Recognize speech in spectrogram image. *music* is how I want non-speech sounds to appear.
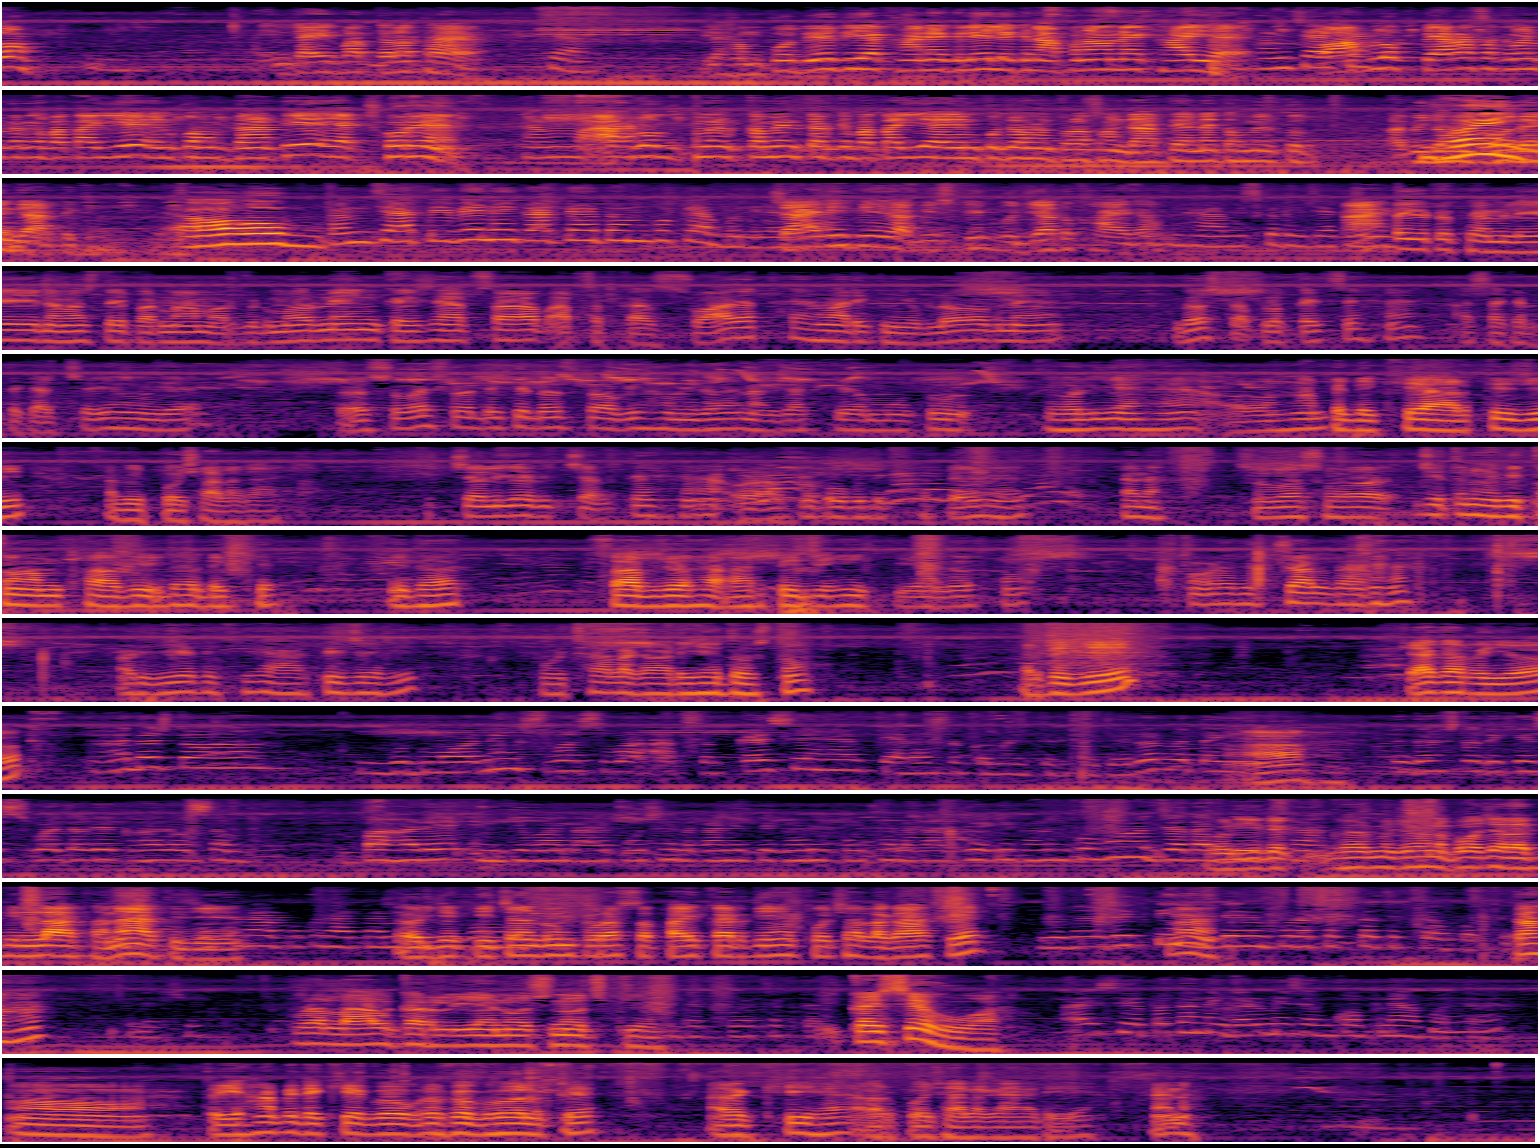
तो इनका एक बात गलत है। क्या? ये हमको दे दिया खाने के लिए लेकिन अपना नहीं खाई है। तो आप लोग प्यारा सा कमेंट करके बताइए इनको हम डांटे या छोड़े हम आप लोग कमेंट कमेंट करके बताइए इनको जो हम थोड़ा समझाते हैं नहीं तो हम इसको अभी जो हम देंगे आरती हम चाय पीबे नहीं करते हैं तो हमको क्या बोलिए चाय नहीं पिएगा बिस्किट भुजिया तो खाएगा। हाँ बिस्कुट भुजिया यूट्यूब फैमिली नमस्ते प्रणाम और गुड मॉर्निंग कैसे हैं आप सब? आप सबका स्वागत है हमारे एक न्यू ब्लॉग में। दोस्तों, आप लोग कैसे हैं? आशा करते कि अच्छे ही होंगे। तो सुबह सुबह देखिए दोस्तों, अभी हम जो है ना जग के मुँह टू धो लिए हैं और वहाँ पे देखिए आरती जी अभी पोछा लगाए। चलिए अभी चलते हैं और आप लोगों को दिखाते हैं, है ना? सुबह सुबह जितना भी काम था अभी इधर देखिए, इधर सब जो है आरती जी ही किए हैं दोस्तों। और अभी चल रहे हैं। और ये देखिए आरती जी अभी पोछा लगा रही है दोस्तों। आरती जी क्या कर रही हो? तो है दोस्तों गुड मॉर्निंग सुबह सुबह आप सब कैसे हैं? प्यारा सा कमेंट करके ज़रूर बताइए। तो दोस्तों देखिए सुबह जाके घर और सब बाहर है इनके बाद आए पोछा लगाने थे घरे पोछा लगा के ये घर में बहुत ज़्यादा और ये घर में जो है ना बहुत ज़्यादा बिल्ला था ना आरती जी। और ये किचन रूम पूरा सफ़ाई कर दिए हैं पोछा लगा के। देखते हाँ। हैं पूरा चकता चकता ऊपर कहाँ? देखिए। पूरा लाल कर लिए नोच नोच के कैसे हुआ? ऐसे पता नहीं गर्मी से हमको अपने आप होता है। ओ, तो यहाँ पे देखिए गोबर को घोल के रखी है और पोछा लगा रही है है ना?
